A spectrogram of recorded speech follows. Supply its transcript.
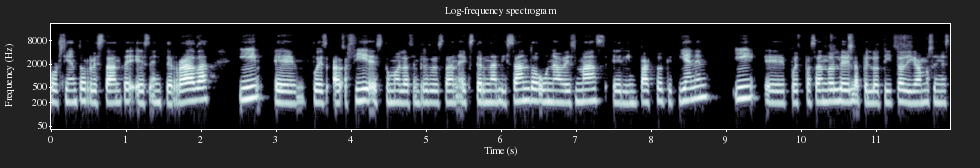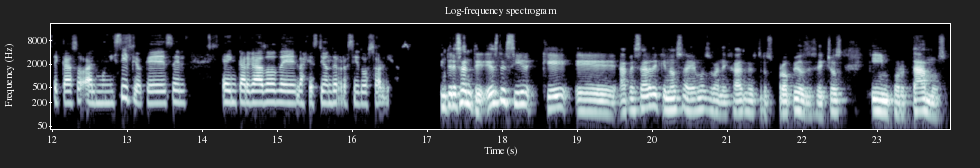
50% restante es enterrada y eh, pues así es como las empresas están externalizando una vez más el impacto que tienen y eh, pues pasándole la pelotita, digamos, en este caso al municipio, que es el encargado de la gestión de residuos sólidos. Interesante, es decir, que eh, a pesar de que no sabemos manejar nuestros propios desechos, importamos.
